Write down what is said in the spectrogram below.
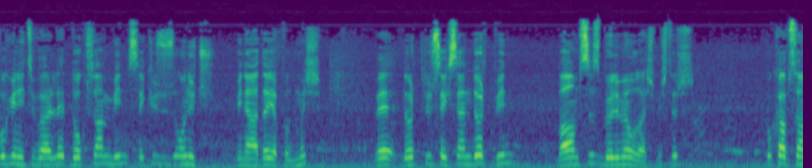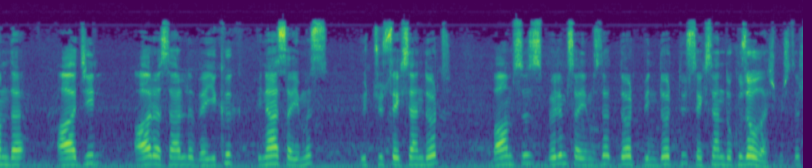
bugün itibariyle 90.813 binada yapılmış ve 484.000 bağımsız bölüme ulaşmıştır. Bu kapsamda acil, ağır hasarlı ve yıkık bina sayımız 384, bağımsız bölüm sayımız da 4489'a ulaşmıştır.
